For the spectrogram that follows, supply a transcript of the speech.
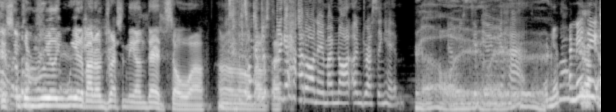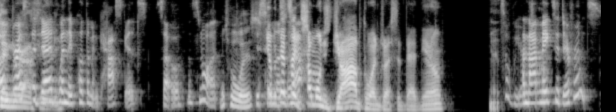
There's something wants? really weird about undressing the undead, so uh, I don't know That's why I'm just that. putting a hat on him. I'm not undressing him. I'm giving a hat. I mean, they Captain undress the dead when they put them in caskets, so it's not. not always. Just Yeah, but that's like that. someone's job to undress the dead, you know? It's a weird. And that job. makes a difference.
